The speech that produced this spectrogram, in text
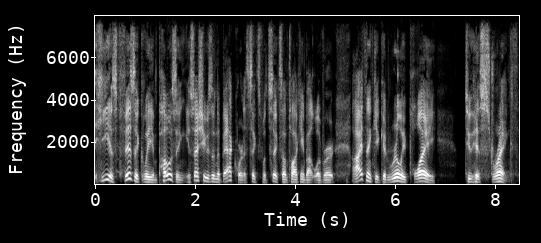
he is physically imposing, especially he was in the backcourt at six foot six. I'm talking about Levert. I think it could really play to his strength.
